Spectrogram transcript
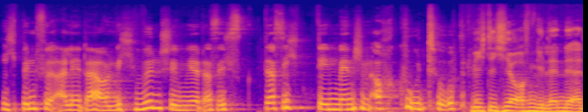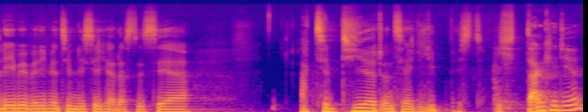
Ich bin für alle da und ich wünsche mir, dass, ich's, dass ich den Menschen auch gut tue. Wie ich dich hier auf dem Gelände erlebe, bin ich mir ziemlich sicher, dass du sehr akzeptiert und sehr geliebt bist. Ich danke dir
